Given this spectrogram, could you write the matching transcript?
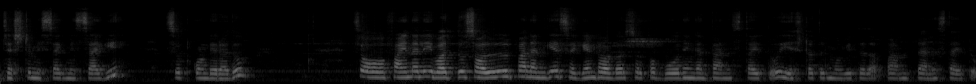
ಜಸ್ಟ್ ಮಿಸ್ಸಾಗಿ ಮಿಸ್ಸಾಗಿ ಸುಟ್ಕೊಂಡಿರೋದು. ಸೊ ಫೈನಲಿ ಇವತ್ತು ಸ್ವಲ್ಪ ನನಗೆ ಸೆಕೆಂಡ್ ಆರ್ಡರ್ ಸ್ವಲ್ಪ ಬೋರಿಂಗ್ ಅಂತ ಅನಿಸ್ತಾ ಇತ್ತು. ಎಷ್ಟೊತ್ತಿಗೆ ಮುಗೀತದಪ್ಪ ಅಂತ ಅನಿಸ್ತಾ ಇತ್ತು.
